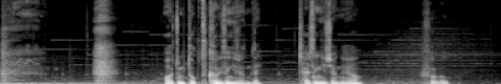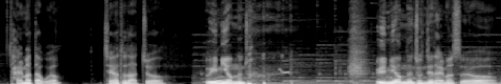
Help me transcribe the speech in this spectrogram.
어 좀 독특하게 생기셨는데 잘 생기셨네요. 후 닮았다고요? 제가 더 낫죠. 의미 없는 존 의미 없는 존재 닮았어요.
